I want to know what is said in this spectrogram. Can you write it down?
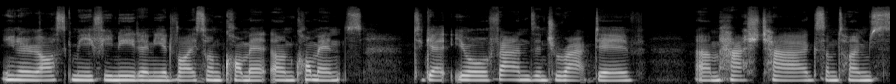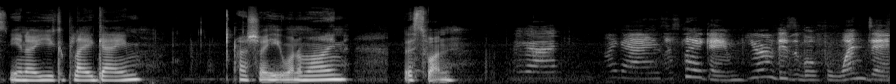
you know, ask me if you need any advice on comment on comments to get your fans interactive. Um, hashtag. Sometimes you know you could play a game. I'll show you one of mine. This one. Hi guys, let's play a game. Invisible for one day.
